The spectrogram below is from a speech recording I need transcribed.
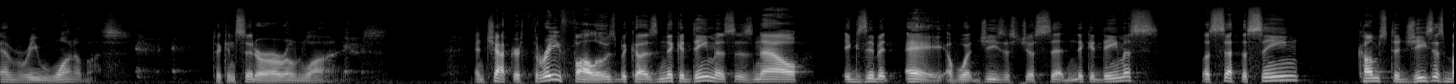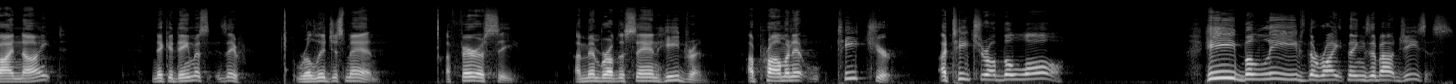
every one of us, to consider our own lives. And chapter 3 follows because Nicodemus is now exhibit A of what Jesus just said. Nicodemus, let's set the scene, comes to Jesus by night. Nicodemus is a religious man, a Pharisee, a member of the Sanhedrin, a prominent teacher, a teacher of the law. He believes the right things about Jesus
